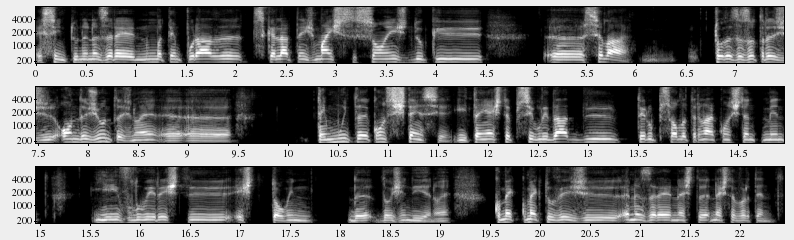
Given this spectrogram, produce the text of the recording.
assim, tu na Nazaré, numa temporada, se calhar tens mais sessões do que, ah, sei lá, todas as outras ondas juntas, não é? Ah, tem muita consistência e tem esta possibilidade de ter o pessoal a treinar constantemente e a evoluir este, este Towin de, de hoje em dia, não é? Como é, que- como é que tu vês a Nazaré nesta, nesta vertente?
